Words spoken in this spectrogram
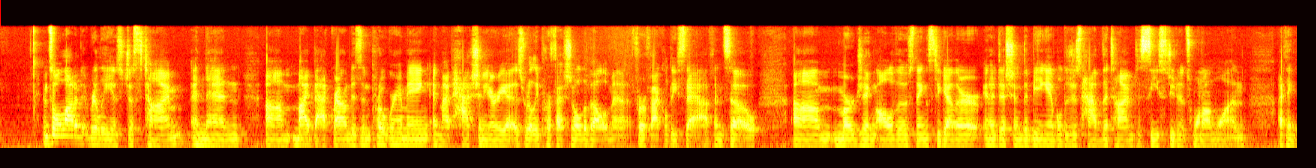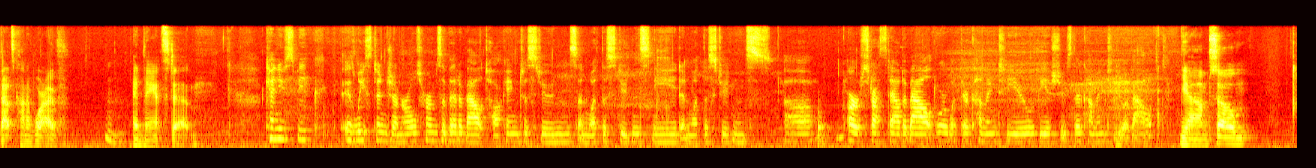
and so a lot of it really is just time. And then um, my background is in programming, and my passion area is really professional development for faculty staff. And so um, merging all of those things together, in addition to being able to just have the time to see students one on one, I think that's kind of where I've mm-hmm. advanced it. Can you speak, at least in general terms, a bit about talking to students and what the students need and what the students uh, are stressed out about or what they're coming to you, the issues they're coming to you about? Yeah, so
